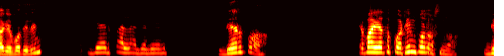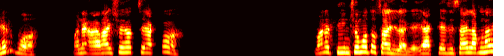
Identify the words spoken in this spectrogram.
লাগে প্রতিদিন? দেড় পা লাগে দেড় প? এ ভাই এত কঠিন প্রশ্ন। দেড় প? মানে আড়াইশো হচ্ছে এক প। মানে তিনশো মতো চাইল লাগে। এক কেজি চাইল আপনার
